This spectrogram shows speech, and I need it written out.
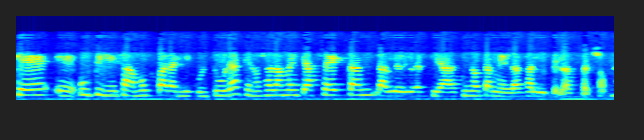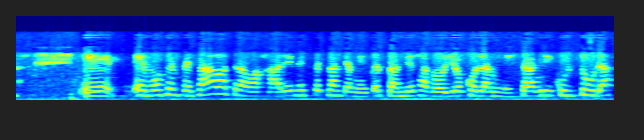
que eh, utilizamos para agricultura, que no solamente afectan la biodiversidad, sino también la salud de las personas. Eh, hemos empezado a trabajar en este planteamiento del plan de desarrollo con la ministra de Agricultura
